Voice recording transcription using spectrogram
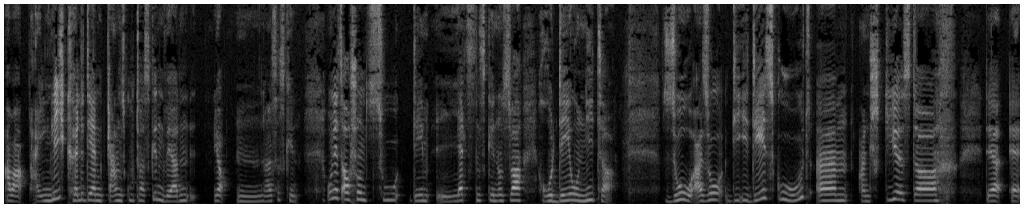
Aber eigentlich könnte der ein ganz guter Skin werden. Ja, ein nicer Skin. Und jetzt auch schon zu dem letzten Skin, und zwar Rodeo Nita. So, also die Idee ist gut. Ähm, ein Stier ist da, der äh,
